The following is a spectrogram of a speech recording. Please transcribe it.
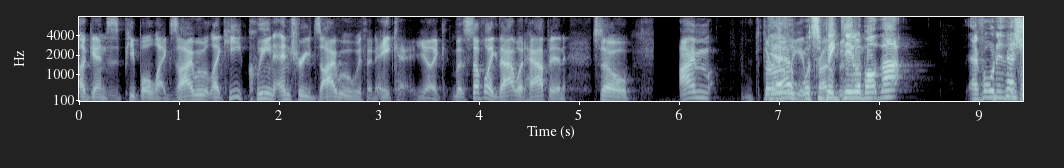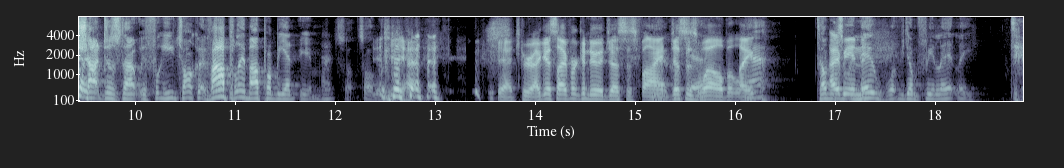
against people like Zywoo. Like he clean entried Zywoo with an AK. Yeah, like but stuff like that would happen. So I'm thoroughly Yeah, what's the big deal Sun- about that? Everyone in the chat does that. If you talk, if I play him, I'll probably enter him. So it's all good. yeah. yeah, true. I guess Cypher can do it just as fine, Yeah, just as well. But like, Yeah. Tell me I mean- new. What have you done for me lately?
